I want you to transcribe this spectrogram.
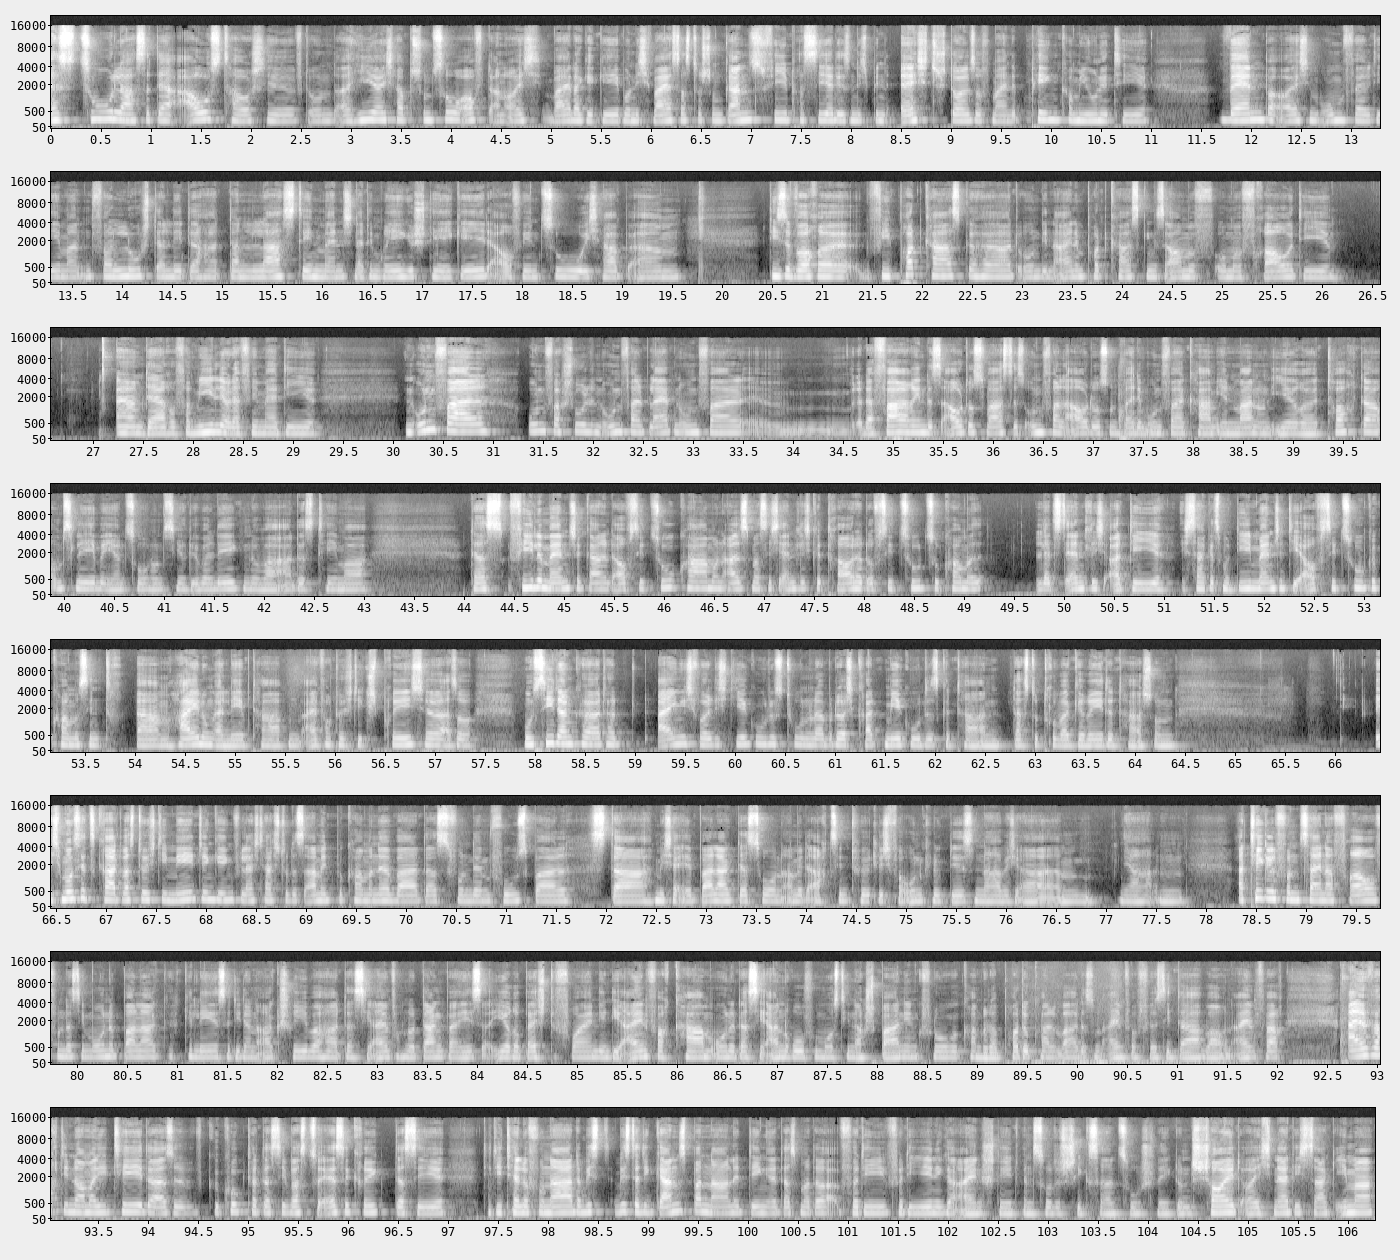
es zulasse, der Austausch hilft. Und äh, hier, ich habe schon so oft an euch weitergegeben und ich weiß, dass da schon ganz viel passiert ist und ich bin echt stolz auf meine Pink Community. Wenn bei euch im Umfeld jemand einen Verlust erlitten hat, dann lasst den Menschen nicht im Regen stehen, geht auf ihn zu. Ich habe ähm, diese Woche viel Podcast gehört und in einem Podcast ging es auch um, um eine Frau, die ähm, deren Familie oder vielmehr die einen Unfall, unverschuldeten Unfall, bleibt ein Unfall, äh, der Fahrerin des Autos war es, des Unfallautos und bei dem Unfall kam ihr Mann und ihre Tochter ums Leben, ihren Sohn und sie hat überlegt, nur war das Thema, dass viele Menschen gar nicht auf sie zukamen und als man sich endlich getraut hat, auf sie zuzukommen, letztendlich die, ich sage jetzt mal, die Menschen, die auf sie zugekommen sind, ähm, Heilung erlebt haben, einfach durch die Gespräche, also wo sie dann gehört hat, eigentlich wollte ich dir Gutes tun und aber du hast gerade mir Gutes getan, dass du drüber geredet hast und ich muss jetzt gerade was durch die Medien ging, vielleicht hast du das auch mitbekommen, ne, war das von dem Fußballstar Michael Ballack, der Sohn auch mit 18 tödlich verunglückt ist. Und da habe ich ähm, ja ein Artikel von seiner Frau, von der Simone Ballack gelesen, die dann auch geschrieben hat, dass sie einfach nur dankbar ist, ihre beste Freundin, die einfach kam, ohne dass sie anrufen muss, die nach Spanien geflogen kam oder Portugal war das und einfach für sie da war und einfach einfach die Normalität, also geguckt hat, dass sie was zu essen kriegt, dass sie die, die Telefonate, wisst, wisst ihr, die ganz banale Dinge, dass man da für die, für diejenige einsteht, wenn so das Schicksal zuschlägt. Und scheut euch nicht. Ich sage immer,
